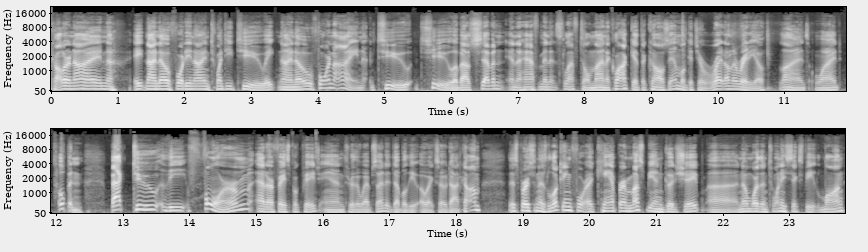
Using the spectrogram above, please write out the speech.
Caller 9 890 4922 890 4922. About seven and a half minutes left till 9 o'clock. Get the calls in. We'll get you right on the radio. Lines wide open. Back to the form at our Facebook page and through the website at WOXO.com. This person is looking for a camper, must be in good shape, uh, no more than 26 feet long.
